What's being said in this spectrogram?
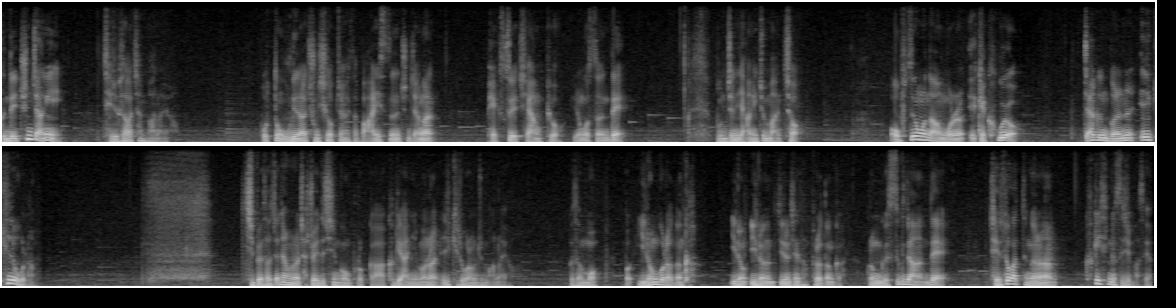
근데 이 춘장이 재료사가 참 많아요. 보통 우리나라 중식업장에서 많이 쓰는 춘장은 백수의 제양표 이런 거 쓰는데 문제는 양이 좀 많죠. 업소용으로 나온 거는 이렇게 크고요. 작은 거는 1kg 집에서 짜장면을 자주 해 드시는 건 모를까? 그게 아니면은 1kg 좀 많아요. 그래서 뭐, 뭐 이런 거라던가 이런 이런 이런 생산표라던가 그런 거 쓰기도 하는데 재수 같은 거는 크게 신경 쓰지 마세요.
